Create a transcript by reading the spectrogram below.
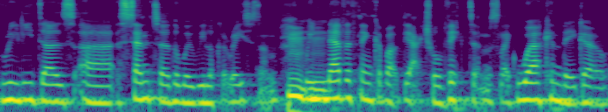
really does uh, center the way we look at racism. We Mhm. never think about the actual victims, like where can they go?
